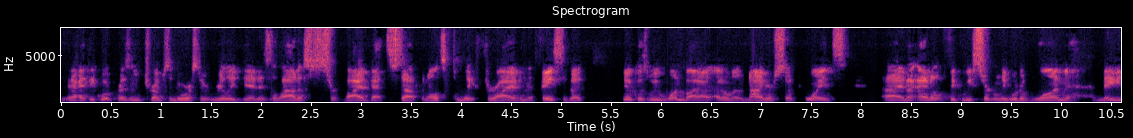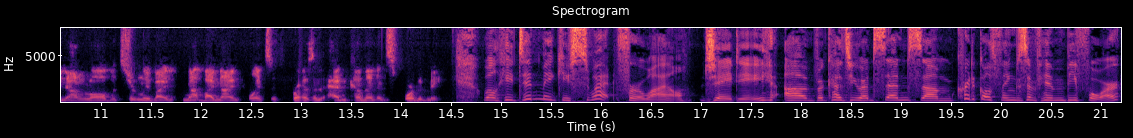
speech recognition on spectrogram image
And I think what President Trump's endorsement really did is allowed us to survive that stuff and ultimately thrive in the face of it. You know, because we won by I don't know nine or so points, uh, and I don't think we certainly would have won, maybe not at all, but certainly by not by nine points if the president hadn't come in and supported me. Well, he did make you sweat for a while, JD, uh, because you had said some critical things of him before.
